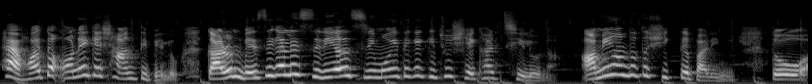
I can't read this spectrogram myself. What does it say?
হ্যাঁ হয়তো অনেকে শান্তি পেল। কারণ বেসিক্যালি সিরিয়াল শ্রীময়ী থেকে কিছু শেখার ছিল না। আমি অন্তত শিখতে পারিনি। তো,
